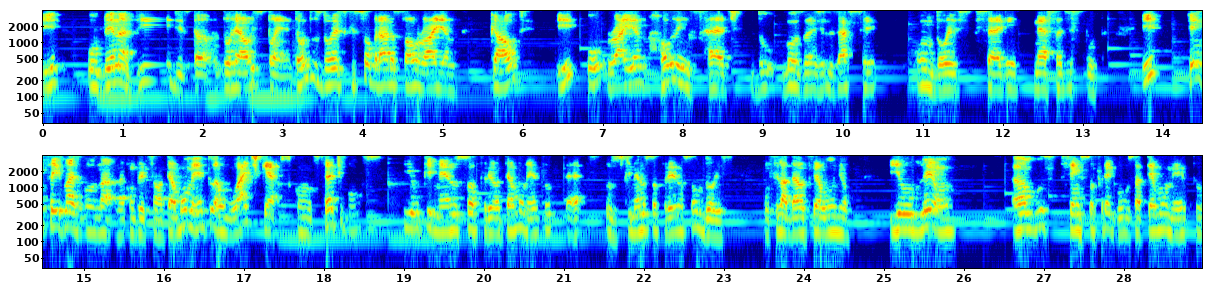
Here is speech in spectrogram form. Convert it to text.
e o Benavides, do, do Real Espanha. Então, dos dois que sobraram, só o Ryan Gould e o Ryan Hollingshead, do Los Angeles FC, com dois seguem nessa disputa. E quem fez mais gols na, na, competição até o momento é o Whitecaps, com sete gols, e o que menos sofreu até o momento, é, os que menos sofreram são dois, o Philadelphia Union e o Leon, ambos sem sofrer gols até o momento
